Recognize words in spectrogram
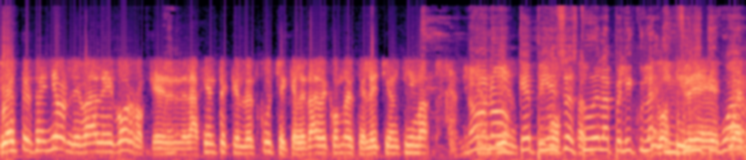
si a este señor le vale gorro que la gente que lo escuche, que le da de comer, se le eche encima. No, no, ¿qué digo, piensas tú de la película digo, Infinity War?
